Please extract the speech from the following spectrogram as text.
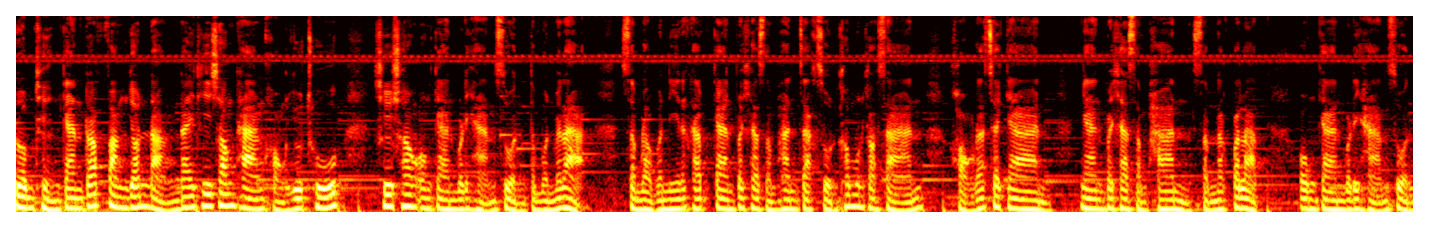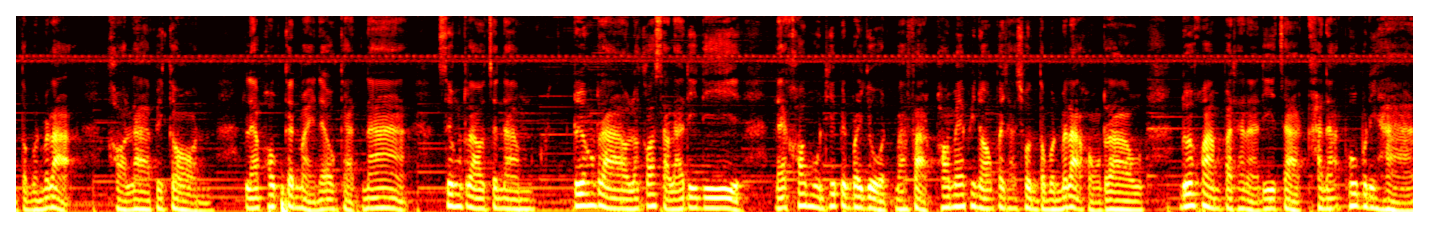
รวมถึงการรับฟังย้อนหลังได้ที่ช่องทางของ YouTube ชื่อช่ององค์การบริหารส่วนตำบลมะละสำหรับวันนี้นะครับ การประชาสัมพันธ์จากศูนย์ข้อมูลข่าวสารของราชการ งานประชาสัมพันธ์สำนักปลัด องค์การบริหารส่วนตำบลมะละขอลาไปก่อน แล้วพบกันใหม่ในโอกาสหน้า ซึ่งเราจะนำเรื่องราวแล้วก็สาระดีๆ และข้อมูลที่เป็นประโยชน์มาฝากพ่อแม่พี่น้องประชาชนตำบลมะละของเรา ด้วยความปรารถนาดีจากคณะผู้บริหาร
